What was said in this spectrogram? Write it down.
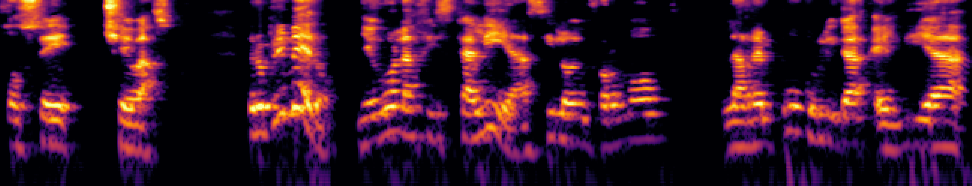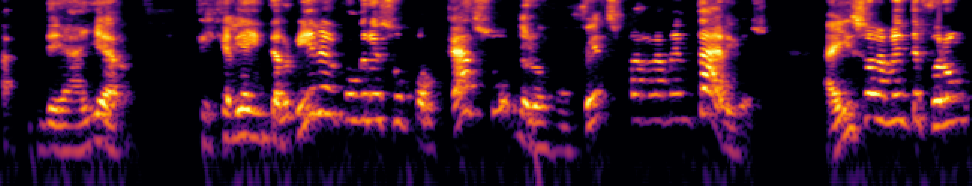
José Chevasco. Pero primero llegó la fiscalía, así lo informó la República el día de ayer. Fiscalía interviene el Congreso por caso de los bufetes parlamentarios. Ahí solamente fueron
